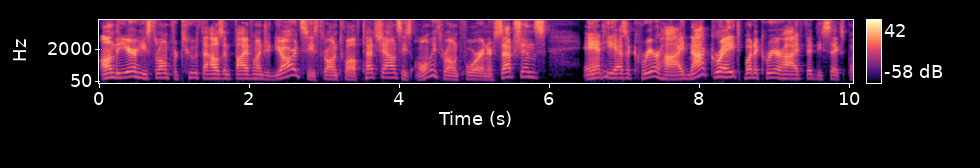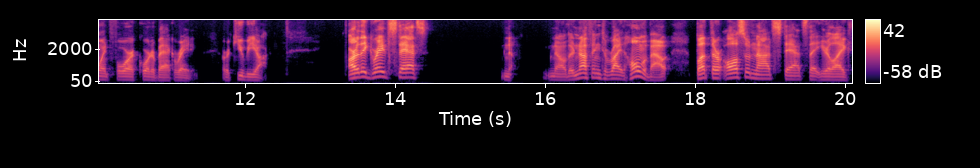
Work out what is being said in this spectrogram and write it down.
On the year, he's thrown for 2,500 yards. He's thrown 12 touchdowns. He's only thrown four interceptions. And he has a career high, not great, but a career high 56.4 quarterback rating or QBR. Are they great stats? No. They're nothing to write home about, but they're also not stats that you're like,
